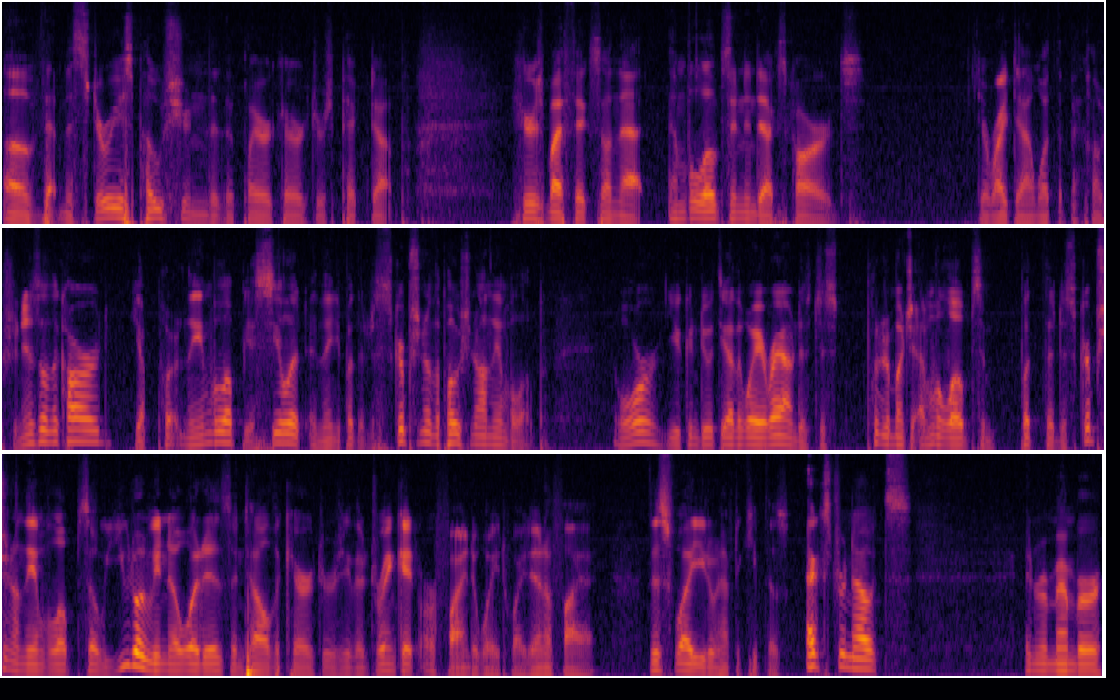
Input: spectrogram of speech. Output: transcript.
of that mysterious potion that the player characters picked up. Here's my fix on that envelopes and index cards. You write down what the potion is on the card, you put it in the envelope, you seal it, and then you put the description of the potion on the envelope. Or you can do it the other way around, is just put in a bunch of envelopes and put the description on the envelope so you don't even know what it is until the characters either drink it or find a way to identify it. This way you don't have to keep those extra notes. And remember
